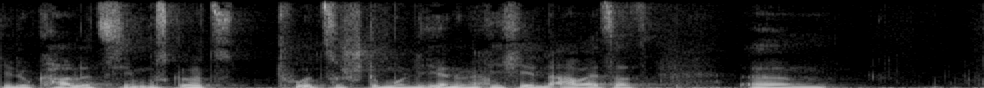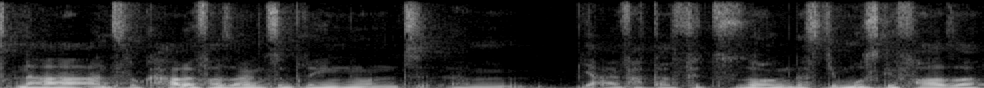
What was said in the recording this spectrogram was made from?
die lokale Zielmuskulatur zu stimulieren, wirklich ja. jeden Arbeitssatz. Ähm, nah ans lokale Versagen zu bringen und ähm, ja, einfach dafür zu sorgen, dass die Muskelfaser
